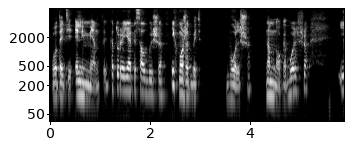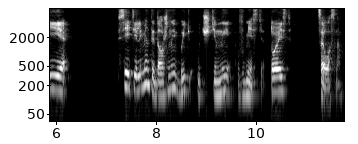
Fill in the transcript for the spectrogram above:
вот эти элементы, которые я описал выше. Их может быть больше, намного больше. И все эти элементы должны быть учтены вместе, то есть целостно.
